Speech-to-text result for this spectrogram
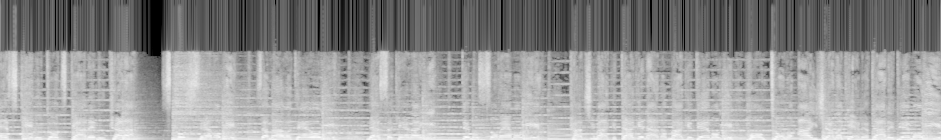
えすぎると疲れるから。少し背伸び。ざまは手をい情けない。でもそれもいい。勝ち負けだけなら負けてもいい。本当の愛じゃなけりゃ誰でもいい。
